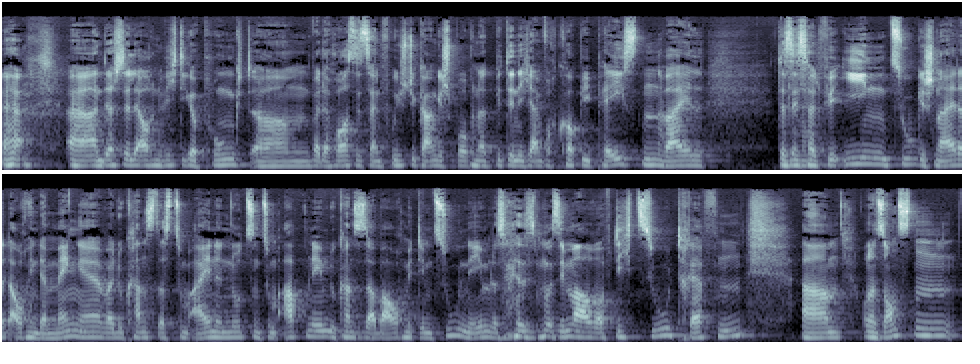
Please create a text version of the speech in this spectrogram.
Ja, äh, an der Stelle auch ein wichtiger Punkt, ähm, weil der Horst jetzt sein Frühstück angesprochen hat, bitte nicht einfach copy-pasten, weil das genau. ist halt für ihn zugeschneidert, auch in der Menge, weil du kannst das zum einen nutzen zum Abnehmen, du kannst es aber auch mit dem zunehmen. Das heißt, es muss immer auch auf dich zutreffen. Ähm, und ansonsten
